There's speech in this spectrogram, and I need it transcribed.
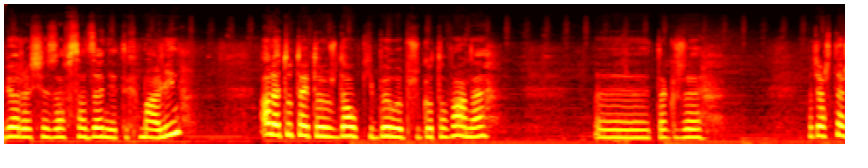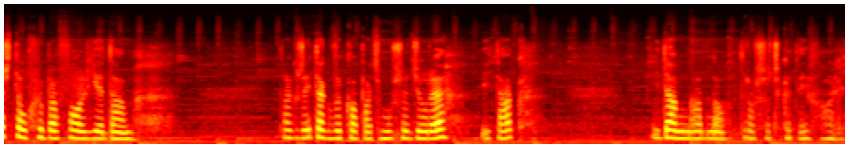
biorę się za wsadzenie tych malin ale tutaj to już dołki były przygotowane. Yy, także chociaż też tą chyba folię dam. Także i tak wykopać muszę dziurę i tak. I dam na dno troszeczkę tej folii.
